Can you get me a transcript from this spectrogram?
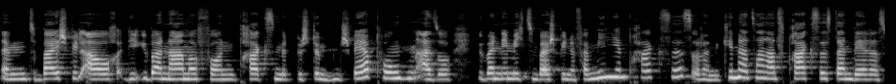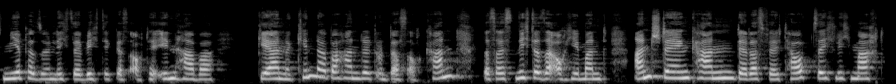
ähm, zum Beispiel auch die Übernahme von Praxen mit bestimmten Schwerpunkten. Also übernehme ich zum Beispiel eine Familie Familienpraxis oder eine Kinderzahnarztpraxis, dann wäre es mir persönlich sehr wichtig, dass auch der Inhaber gerne Kinder behandelt und das auch kann. Das heißt nicht, dass er auch jemand anstellen kann, der das vielleicht hauptsächlich macht,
